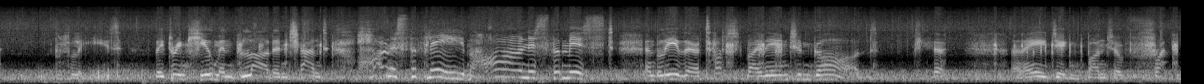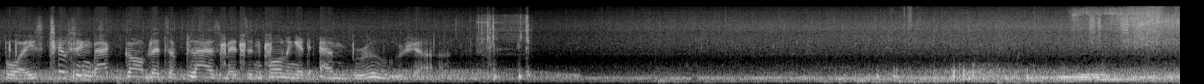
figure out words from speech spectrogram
Please. They drink human blood and chant, harness the flame, harness the mist, and believe they're touched by the ancient gods. An aging bunch of frat boys tilting back goblets of plasmids and calling it ambrosia. You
